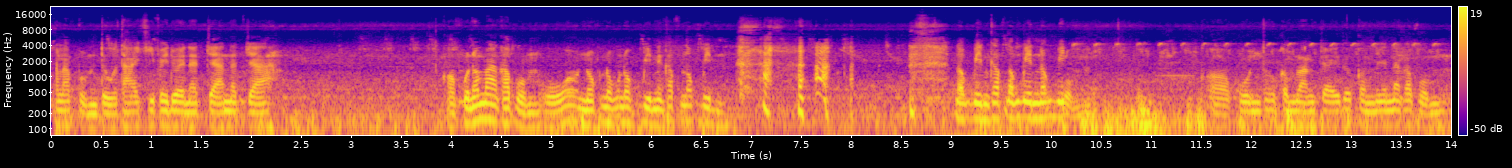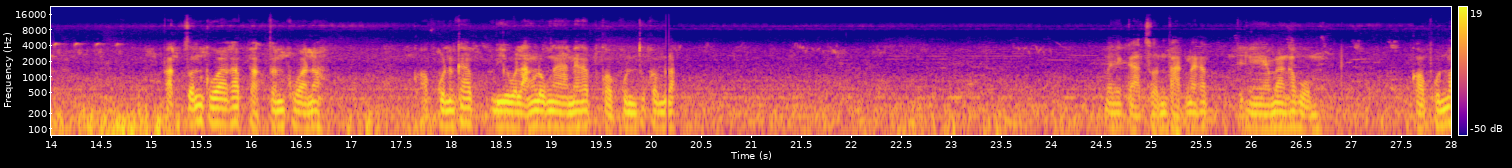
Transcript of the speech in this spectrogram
ครับผมดูท้ายคลิปไปด้วยนะจ๊ะนะจ๊ะขอบคุณมากๆครับผมโอ้นกนกนกบินนะครับ นกบิน นกบินครับนกบินนกบินขอบคุณทุกกำลังใจทุกคอมเมนต์นะครับ ผม ผักสวนครัวครับ ผักสวนครัวเนาะขอบคุณครับวิวหลังโรงงานนะครับ ขอบคุณทุกกำลัง บรรยากาศสวนผักนะครับ เป็นยังไงบ้างครับผม ขอบคุณม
